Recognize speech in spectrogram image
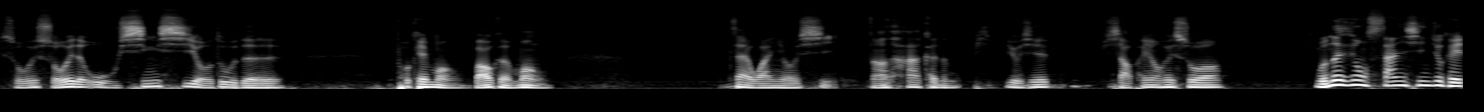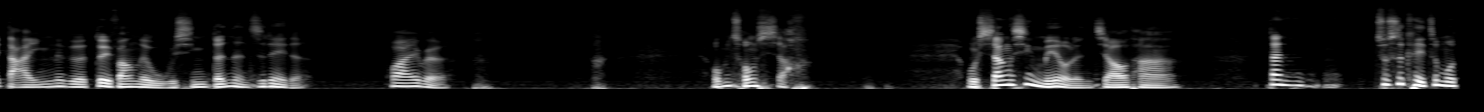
所谓所谓的五星稀有度的 Pokemon 宝可梦在玩游戏，然后他可能有些小朋友会说，我那用三星就可以打赢那个对方的五星等等之类的。Whatever，我们从小，我相信没有人教他，但就是可以这么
